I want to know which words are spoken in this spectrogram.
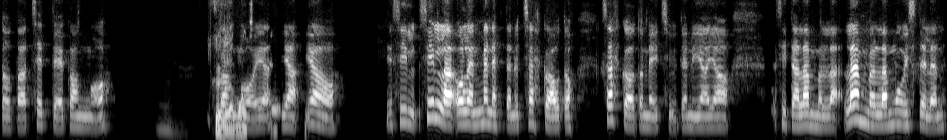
tota, ZT Kangoa. Mm. Kyllä, Kangoa ja, ja, ja, ja sillä, sillä, olen menettänyt sähköauto, sähköautoneitsyyteni ja, ja sitä lämmöllä, lämmöllä muistelen.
